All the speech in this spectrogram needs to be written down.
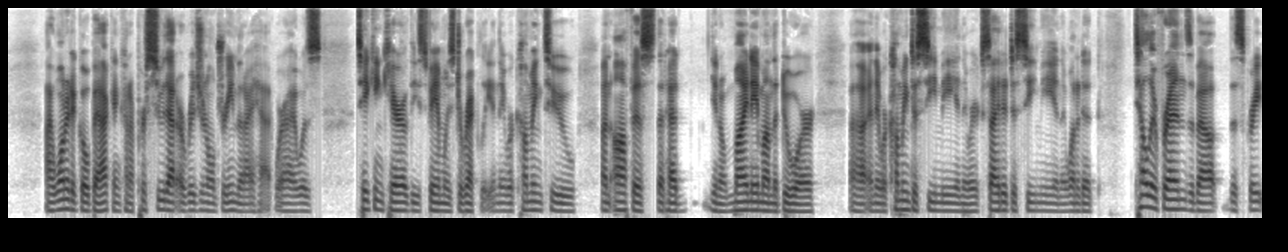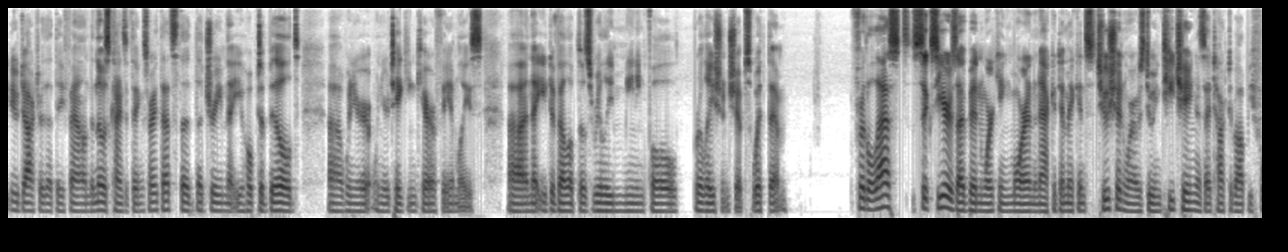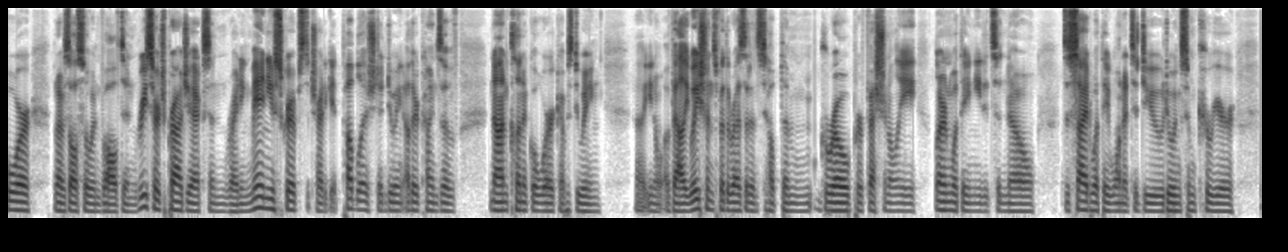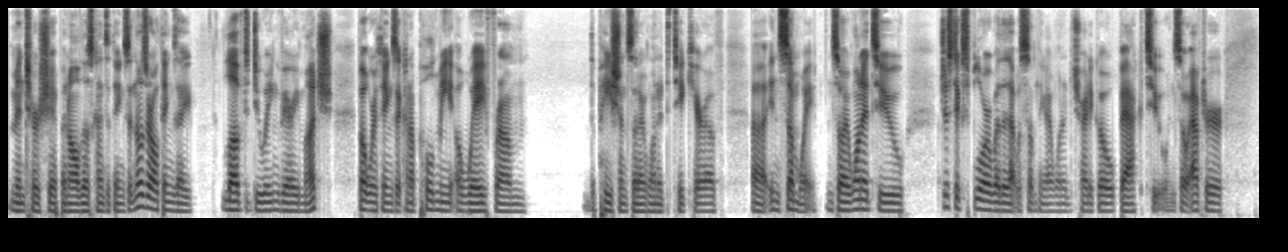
I wanted to go back and kind of pursue that original dream that I had, where I was taking care of these families directly, and they were coming to an office that had, you know, my name on the door, uh, and they were coming to see me, and they were excited to see me, and they wanted to tell their friends about this great new doctor that they found and those kinds of things right? That's the the dream that you hope to build uh, when you're when you're taking care of families uh, and that you develop those really meaningful relationships with them for the last six years i've been working more in an academic institution where i was doing teaching as i talked about before but i was also involved in research projects and writing manuscripts to try to get published and doing other kinds of non-clinical work. I was doing uh, you know evaluations for the residents to help them grow professionally learn what they needed to know decide what they wanted to do doing some career mentorship and all those kinds of things. And those are all things i loved doing very much but were things that kind of pulled me away from the patients that i wanted to take care of uh, in some way and so i wanted to just explore whether that was something i wanted to try to go back to and so after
